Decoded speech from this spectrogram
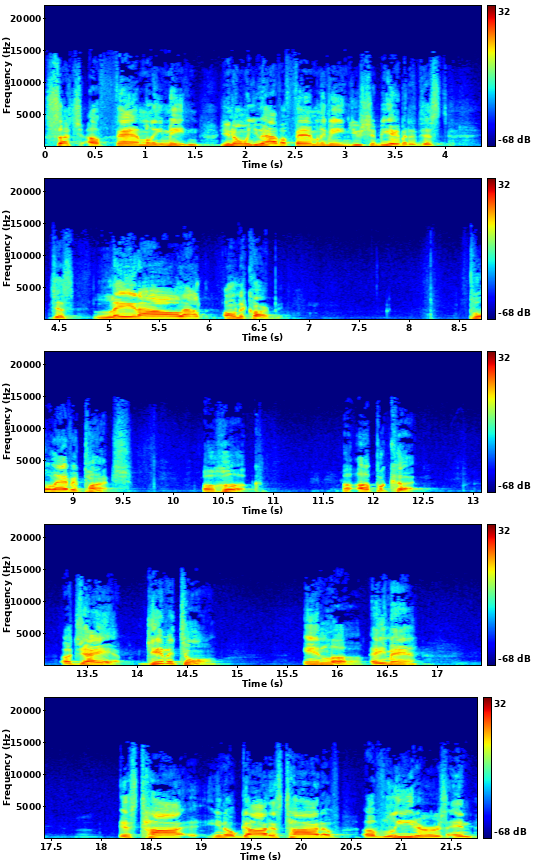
such a family meeting. You know, when you have a family meeting, you should be able to just, just lay it all out on the carpet. Pull every punch, a hook, a uppercut, a jab. Give it to them in love. Amen. It's tired, you know, God is tired of, of leaders and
